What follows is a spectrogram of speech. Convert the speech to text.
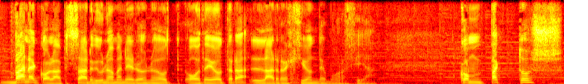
van a colapsar de una manera o de otra la región de Murcia. Compactos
